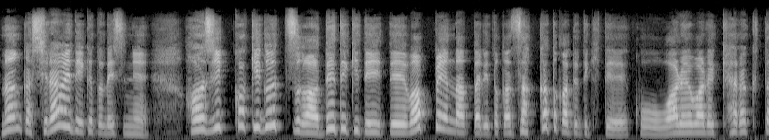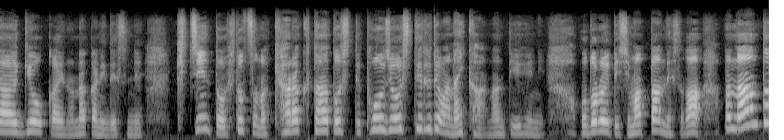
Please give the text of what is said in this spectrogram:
なんか調べていくとですね恥っかきグッズが出てきていてワッペンだったりとか雑貨とか出てきてこう我々キャラクター業界の中にですねきちんと一つのキャラクターとして登場してるではないかなんていうふうに驚いてしまったんですが、まあ、なんと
